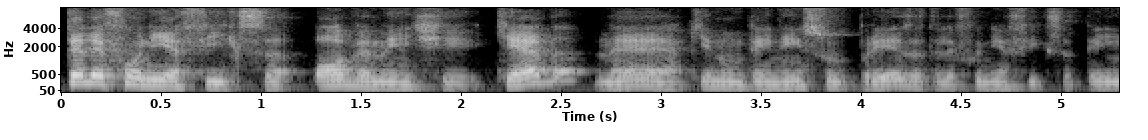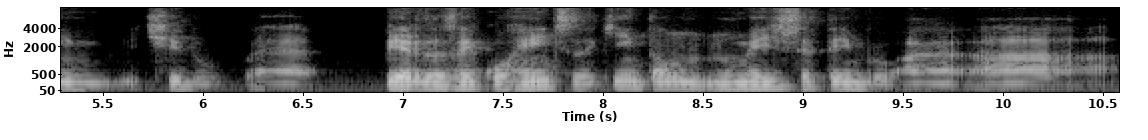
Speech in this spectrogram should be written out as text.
Telefonia fixa, obviamente, queda, né? Aqui não tem nem surpresa, a telefonia fixa tem tido é, perdas recorrentes aqui, então no mês de setembro a, a,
